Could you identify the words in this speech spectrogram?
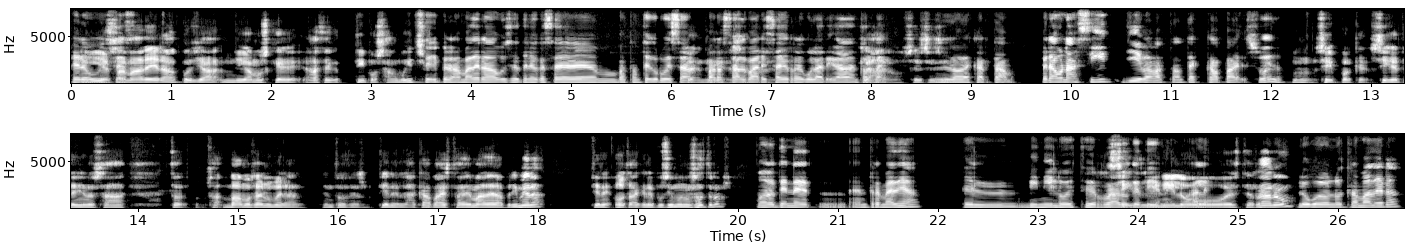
pero y hubiese- esa madera, pues ya, digamos que hace tipo sándwich. Sí, pero la madera hubiese tenido que ser bastante gruesa Tendría- para salvar esa irregularidad. Entonces, Claro, sí, sí, sí. lo descartamos. Pero aún así lleva bastantes capas el suelo. Sí, porque sigue teniendo esa... to- o sea, vamos a enumerar. Entonces, tiene la capa esta de madera primera, tiene otra que le pusimos nosotros, Bueno, tiene mm, entre medias el vinilo este raro sí, que el tiene. vinilo ¿vale? este raro, Luego nuestra madera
